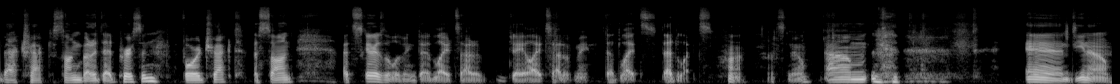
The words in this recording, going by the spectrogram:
backtracked a song about a dead person, forward tracked a song that scares the living dead lights out of daylights out of me. dead Deadlights, deadlights, huh? That's new. Um, and you know,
